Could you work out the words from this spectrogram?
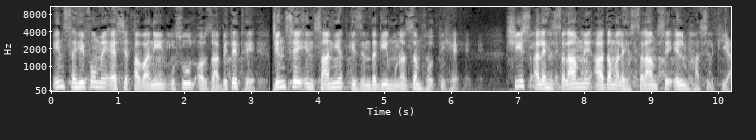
ان صحیفوں میں ایسے قوانین، اصول اور ضابطے تھے جن سے انسانیت کی زندگی منظم ہوتی ہے۔ شیس علیہ السلام نے آدم علیہ السلام سے علم حاصل کیا،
